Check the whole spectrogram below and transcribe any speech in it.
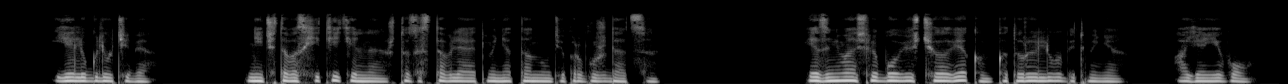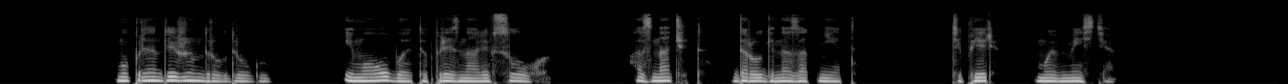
Я люблю тебя. Нечто восхитительное, что заставляет меня тонуть и пробуждаться. Я занимаюсь любовью с человеком, который любит меня, а я его. Мы принадлежим друг другу, и мы оба это признали вслух. А значит, дороги назад нет. Теперь мы вместе.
